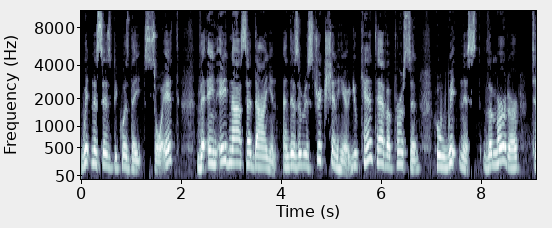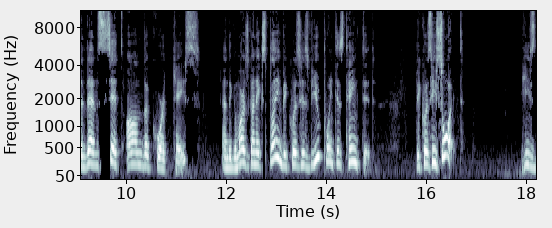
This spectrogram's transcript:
witnesses because they saw it. And there's a restriction here. You can't have a person who witnessed the murder to then sit on the court case. And the Gemara is going to explain because his viewpoint is tainted. Because he saw it. He's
